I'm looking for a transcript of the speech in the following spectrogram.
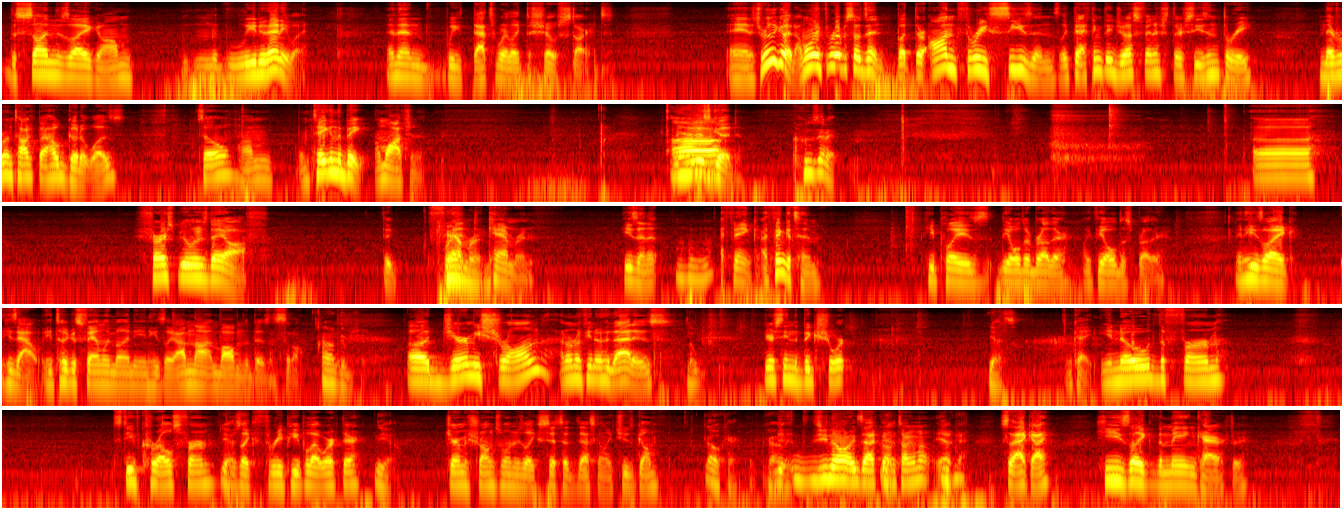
the son is like, oh, "I'm I'm lead it anyway. And then we that's where like the show starts. And it's really good. I'm only three episodes in, but they're on three seasons. Like they, I think they just finished their season three, and everyone talked about how good it was. So I'm I'm taking the bait. I'm watching it. And Uh, is good. Who's in it? Uh, Ferris Bueller's Day Off. Friend, Cameron. Cameron. He's in it. Mm-hmm. I think. I think it's him. He plays the older brother, like the oldest brother. And he's like, he's out. He took his family money and he's like, I'm not involved in the business at all. I don't give a shit. Uh, Jeremy Strong. I don't know if you know who that is. Nope. You ever seen The Big Short? Yes. Okay. You know the firm, Steve Carell's firm? Yes. There's like three people that work there. Yeah. Jeremy Strong's one who's like sits at the desk and like chews gum. Okay. Do, do you know exactly what I'm talking about? Yeah, Mhm. okay. So that guy, he's like the main character.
